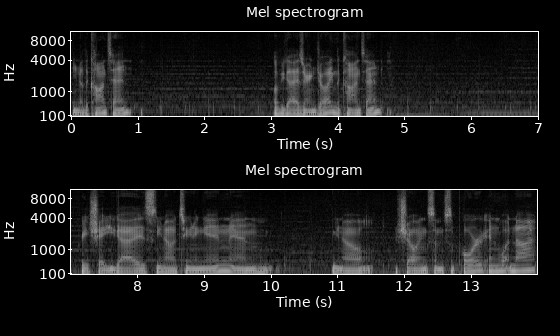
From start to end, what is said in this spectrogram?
you know, the content. Hope you guys are enjoying the content. Appreciate you guys, you know, tuning in and, you know, showing some support and whatnot.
